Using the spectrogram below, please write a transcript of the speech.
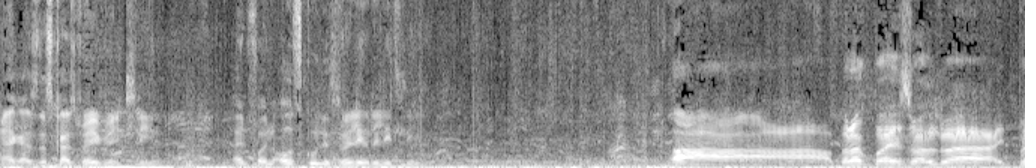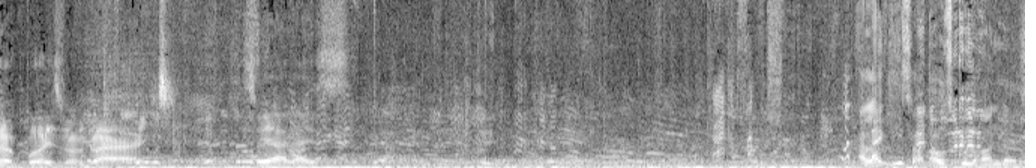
Yeah, guys, this car is very, very clean. And for an old school, it's really, really clean. Ah, Brock Boys Worldwide. Brock Boys Worldwide. So yeah, guys. I like these one, old school Hondas.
